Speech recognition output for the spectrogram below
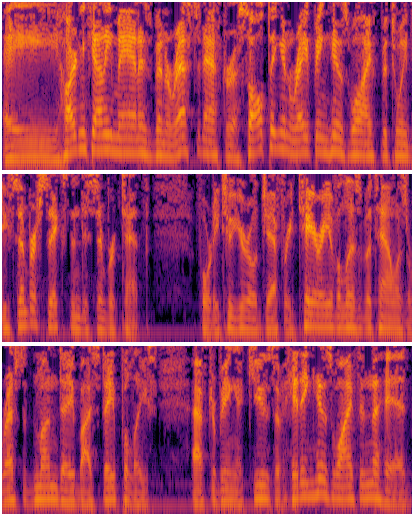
A Hardin County man has been arrested after assaulting and raping his wife between December 6th and December 10th. 42 year old Jeffrey Terry of Elizabethtown was arrested Monday by state police after being accused of hitting his wife in the head,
